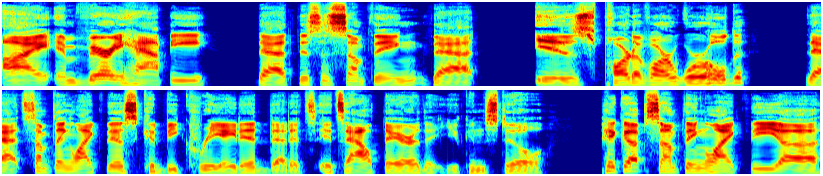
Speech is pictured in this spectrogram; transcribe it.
I am very happy that this is something that is part of our world. That something like this could be created. That it's it's out there. That you can still pick up something like the uh,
